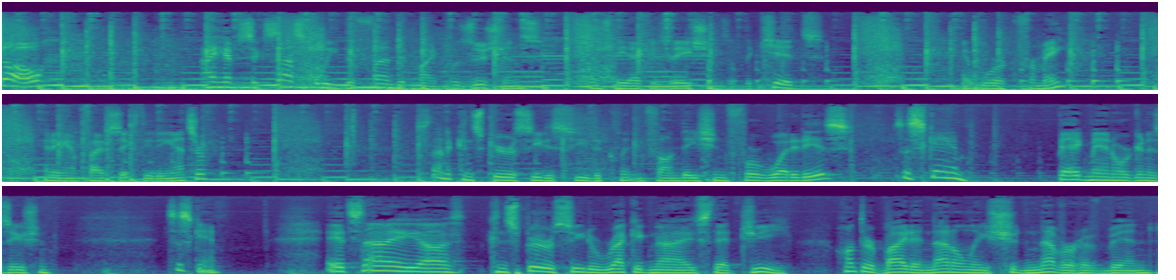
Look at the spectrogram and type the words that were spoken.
So, I have successfully defended my positions since the accusations of the kids at work for me at AM 560 The Answer. It's not a conspiracy to see the Clinton Foundation for what it is. It's a scam. Bagman organization. It's a scam. It's not a uh, conspiracy to recognize that, gee, Hunter Biden not only should never have been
